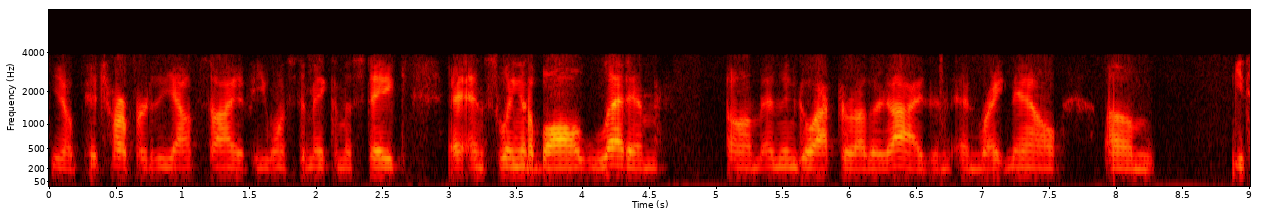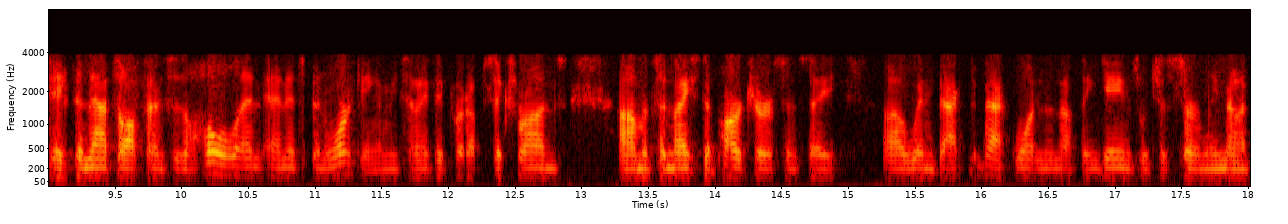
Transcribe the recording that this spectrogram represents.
You know, pitch Harper to the outside if he wants to make a mistake and, and swing at a ball. Let him, um, and then go after other guys. And, and right now, um, you take the Nats offense as a whole, and, and it's been working. I mean, tonight they put up six runs. Um, it's a nice departure since they uh, win back-to-back one to nothing games, which is certainly not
